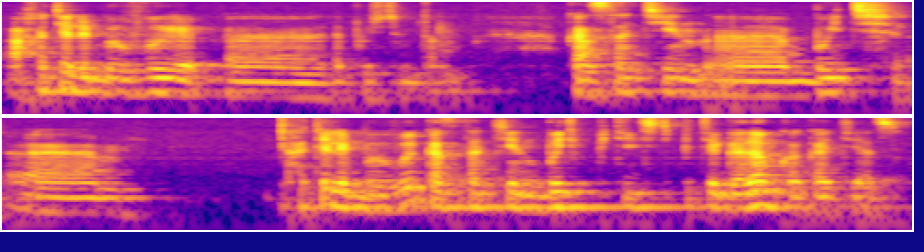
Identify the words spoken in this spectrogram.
а хотели бы вы, э, допустим, там, Константин, э, быть, хотели бы вы, Константин, быть к 55 годам как отец?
